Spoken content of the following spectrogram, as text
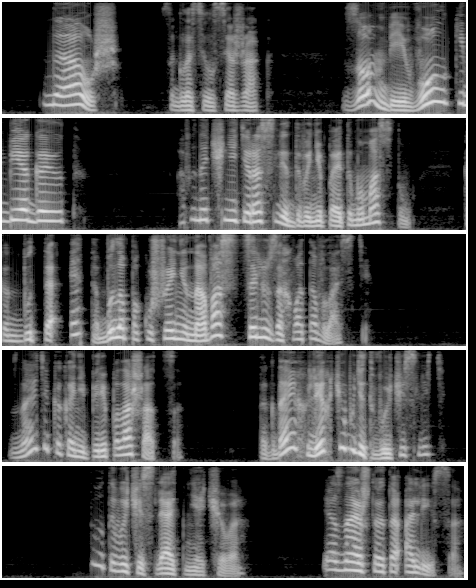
— Да уж, — согласился Жак. — Зомби и волки бегают. А вы начните расследование по этому мосту, как будто это было покушение на вас с целью захвата власти. Знаете, как они переполошатся? Тогда их легче будет вычислить. Тут и вычислять нечего. Я знаю, что это Алиса.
